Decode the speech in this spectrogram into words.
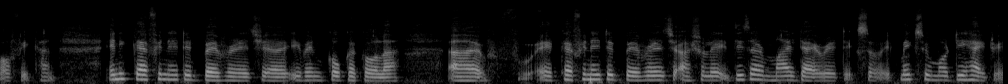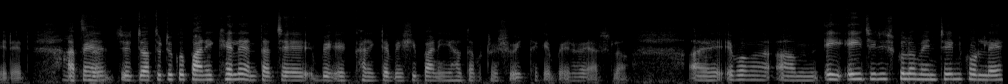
কফি খান। Any caffeinated beverage even Coca Cola caffeinated beverage আসলে these are mild diuretics so it makes you more dehydrated. আপনি যে- যতটুকু পানি খেলেন তার চেয়ে খানিকটা বেশি পানি হয়তো আপনার শরীর থেকে বের হয়ে আসলো। এবং এই এই জিনিসগুলো মেনটেন করলে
